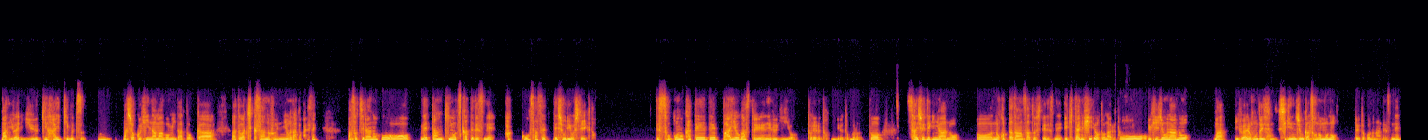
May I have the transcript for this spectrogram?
まあ、いわゆる有機廃棄物、うん、まあ、食品生ゴミだとか、あとは畜産の糞尿だとかですね。まあ、そちらの方をメタン菌を使ってですね、発酵させて処理をしていくと。で、そこの過程でバイオガスというエネルギーを取れるというところと、うん、最終的にはあの、残った残差としてですね、液体の肥料となるという非常なあの、まあ、いわゆる本当に資源循環そのものというところなんですね。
